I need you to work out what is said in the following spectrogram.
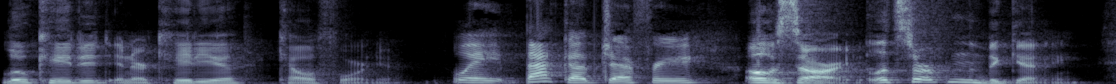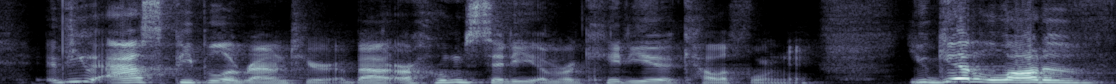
located in Arcadia, California. Wait, back up, Jeffrey. Oh, sorry. Let's start from the beginning. If you ask people around here about our home city of Arcadia, California, you get a lot of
